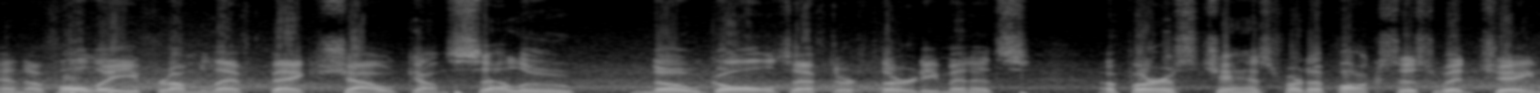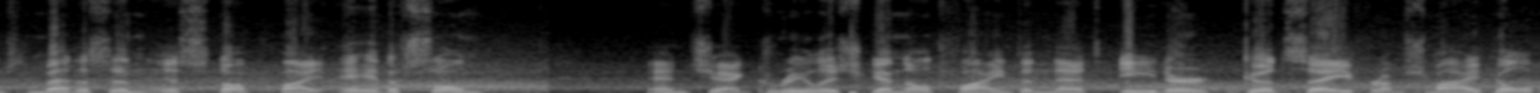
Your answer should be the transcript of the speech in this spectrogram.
and a volley from left back João Cancelo. No goals after 30 minutes. A first chance for the Foxes with James Maddison is stopped by Ederson and Jack Grealish cannot find the net either. Good save from Schmeichel.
